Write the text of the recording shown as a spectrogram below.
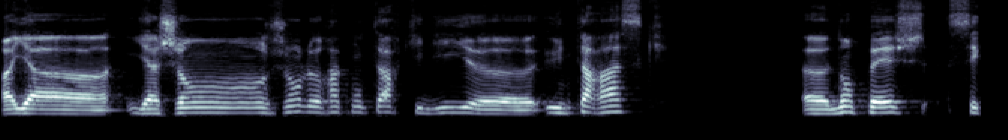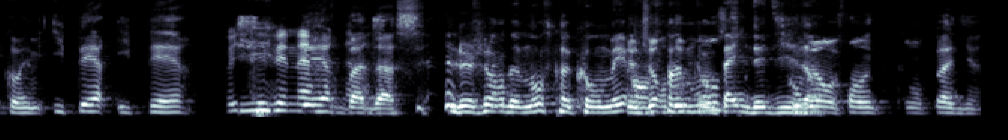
Ah, il y a, il y a Jean, Jean le racontard qui dit euh, une tarasque. euh, N'empêche, c'est quand même hyper, hyper, Vénère. hyper la badass. le genre de monstre qu'on met Le en genre fin de de, monstre campagne de 10 qu'on met ans. en fin de campagne.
